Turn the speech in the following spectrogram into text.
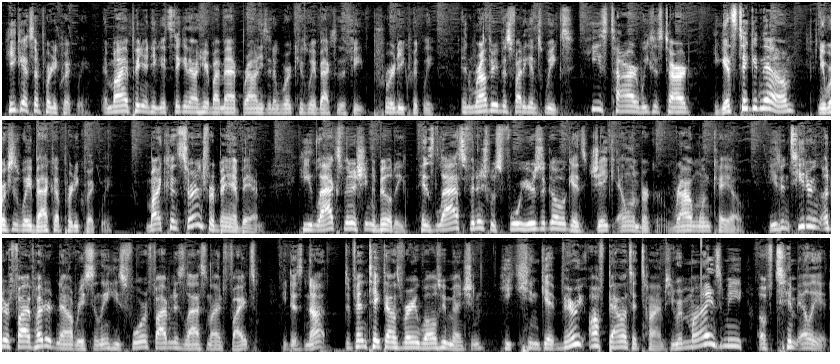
He gets up pretty quickly. In my opinion, he gets taken out here by Matt Brown. He's going to work his way back to the feet pretty quickly. In round three of his fight against Weeks, he's tired. Weeks is tired. He gets taken down, and he works his way back up pretty quickly. My concerns for Bam Bam. He lacks finishing ability. His last finish was four years ago against Jake Ellenberger, round one KO. He's been teetering under 500 now recently. He's 4 or 5 in his last nine fights. He does not defend takedowns very well, as we mentioned. He can get very off balance at times. He reminds me of Tim Elliott,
